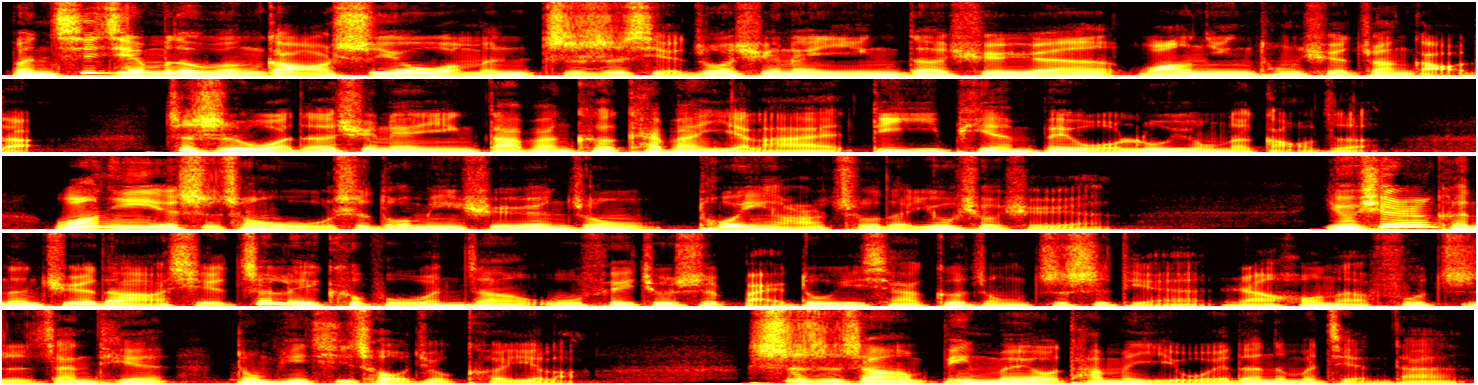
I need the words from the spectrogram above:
本期节目的文稿是由我们知识写作训练营的学员王宁同学撰稿的，这是我的训练营大班课开班以来第一篇被我录用的稿子。王宁也是从五十多名学员中脱颖而出的优秀学员。有些人可能觉得啊，写这类科普文章无非就是百度一下各种知识点，然后呢复制粘贴、东拼西凑就可以了。事实上，并没有他们以为的那么简单。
